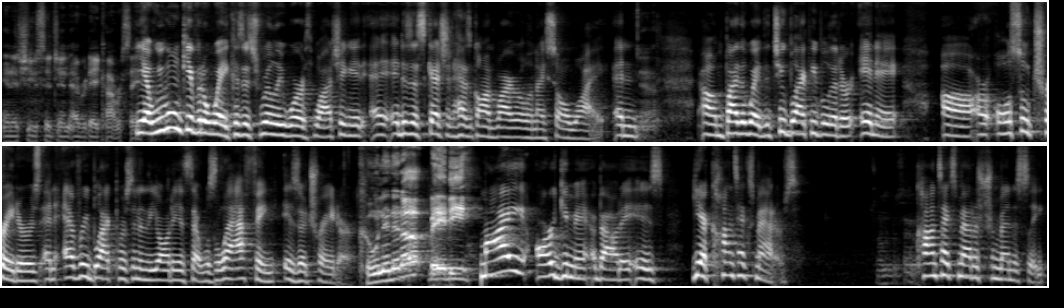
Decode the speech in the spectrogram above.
and its usage in everyday conversation. Yeah, we won't give it away because it's really worth watching. It it is a sketch that has gone viral, and I saw why. And um, by the way, the two black people that are in it uh, are also traitors, and every black person in the audience that was laughing is a traitor. Cooning it up, baby. My argument about it is, yeah, context matters. 100%. Context matters tremendously,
